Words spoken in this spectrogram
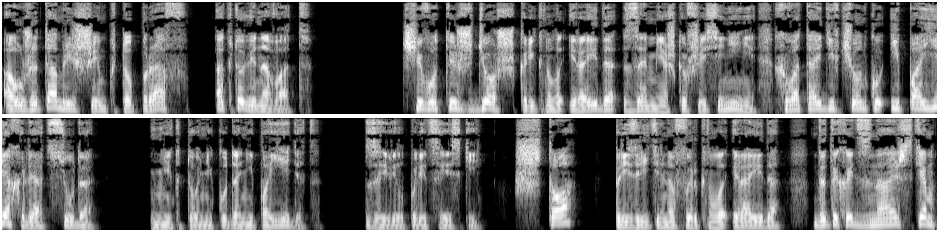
а уже там решим, кто прав, а кто виноват». «Чего ты ждешь?» — крикнула Ираида, замешкавшейся Нине. «Хватай девчонку и поехали отсюда!» «Никто никуда не поедет», — заявил полицейский. «Что?» — презрительно фыркнула Ираида. «Да ты хоть знаешь, с кем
